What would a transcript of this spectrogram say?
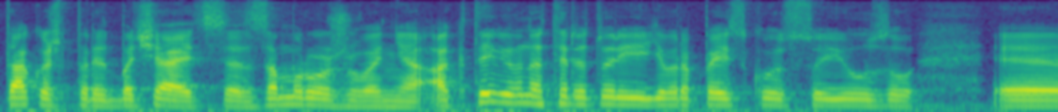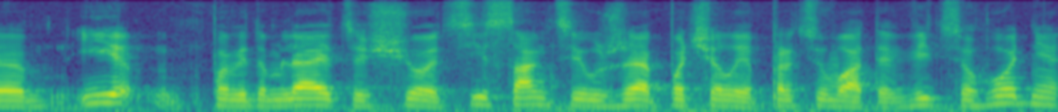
Також передбачається заморожування активів на території Європейського Союзу. І повідомляється, що ці санкції вже почали працювати від сьогодні.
